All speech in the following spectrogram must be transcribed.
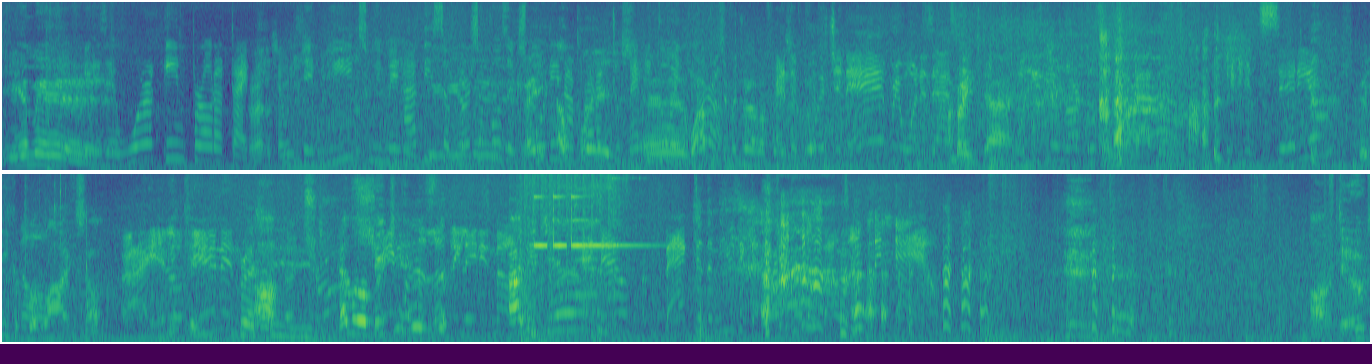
Yeah, It is a working prototype, Right, let's and within weeks we may have these submersibles Right, exporting our product please. to Mexico Uh, and what happens if Europe. Drive off And the this question everyone is I'm asking, ready to die. will you feel narcos in the bathroom? En serio? But you can No. put lights on. Ahí lo can- tienen. Oh, Prestige. hello, Straight from the bitches. lovely lady's mouth. Hi, And bitches. now, back to the music that makes you up and down. Oh, dude.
